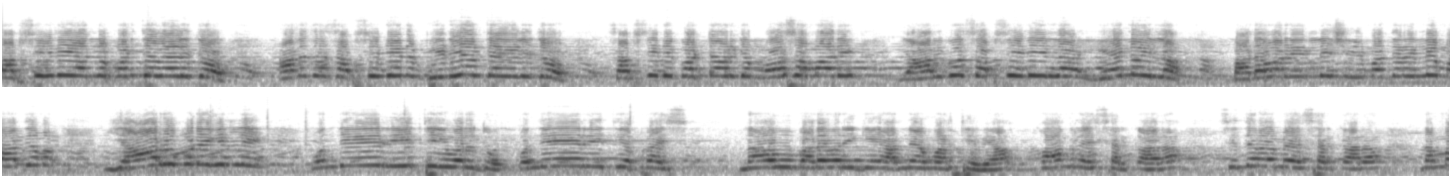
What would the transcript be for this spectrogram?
ಸಬ್ಸಿಡಿಯನ್ನು ಕೊಡ್ತೇವೆ ಹೇಳಿದ್ರು. ಆನಂತರ ಸಬ್ಸಿಡಿಯನ್ನು ಬಿಡಿ ಅಂತ ಹೇಳಿದ್ರು. ಸಬ್ಸಿಡಿ ಕೊಟ್ಟವರಿಗೆ ಮೋಸ ಮಾಡಿ ಯಾರಿಗೂ ಸಬ್ಸಿಡಿ ಇಲ್ಲ, ಏನೂ ಇಲ್ಲ. ಬಡವರಿರ್ಲಿ, ಶ್ರೀಮಂತರಿರ್ಲಿ, ಮಾಧ್ಯಮ ಯಾರು ಕೂಡ ಇರ್ಲಿ. ಒಂದೇ ರೀತಿ ಇವರದು ಒಂದೇ ರೀತಿಯ ಪ್ರೈಸ್ ನಾವು ಬಡವರಿಗೆ ಅನ್ಯಾಯ ಮಾಡ್ತೇವ್ಯಾ ಕಾಂಗ್ರೆಸ್ ಸರ್ಕಾರ, ಸಿದ್ದರಾಮಯ್ಯ ಸರ್ಕಾರ, ನಮ್ಮ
